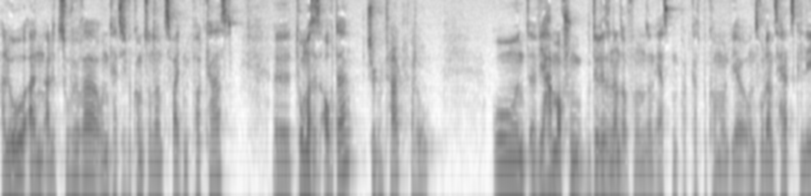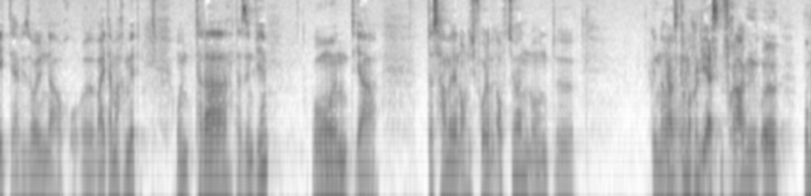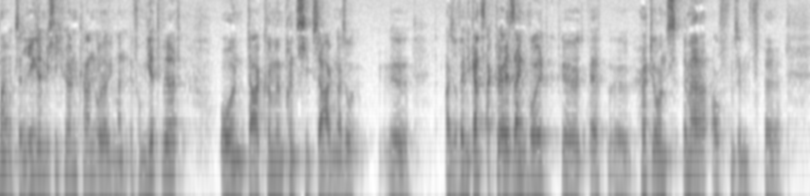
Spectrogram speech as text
Hallo an alle Zuhörer und herzlich willkommen zu unserem zweiten Podcast. Äh, Thomas ist auch da. Schönen guten Tag, hallo. Und äh, wir haben auch schon gute Resonanz auf unseren ersten Podcast bekommen und wir uns wurde ans Herz gelegt, ja, wir sollen da auch äh, weitermachen mit. Und tada, da sind wir. Und ja, das haben wir dann auch nicht vor, damit aufzuhören. Und genau. Ja, es kamen auch schon die ersten Fragen, wo man uns denn regelmäßig hören kann oder wie man informiert wird. Und da können wir im Prinzip sagen, also, also wenn ihr ganz aktuell sein wollt, äh, äh, hört ihr uns immer auf äh,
